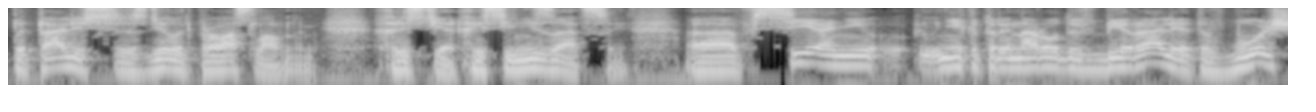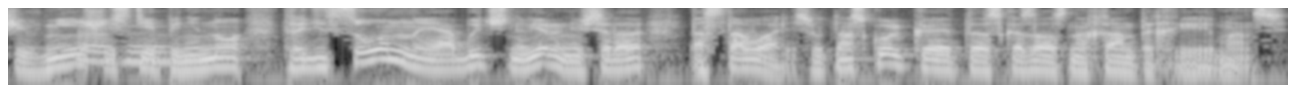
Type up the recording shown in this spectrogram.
пытались сделать православными, христи, христианизации. Все они, некоторые народы вбирали это в большей, в меньшей угу. степени, но традиционные, обычно верования всегда оставались. Вот насколько это сказалось на хантах и манси?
